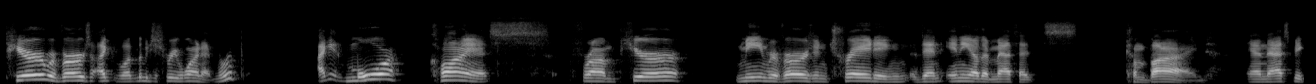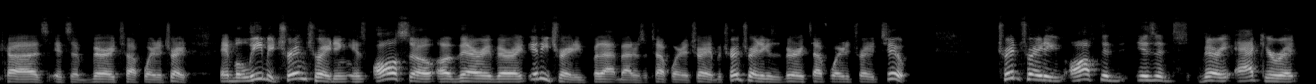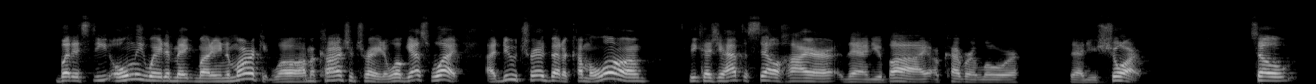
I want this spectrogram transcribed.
pure reverse, I, well, let me just rewind it. I get more clients from pure mean reversion trading than any other methods combined. And that's because it's a very tough way to trade. And believe me, trend trading is also a very, very, any trading for that matter is a tough way to trade, but trend trading is a very tough way to trade too. Trend trading often isn't very accurate, but it's the only way to make money in the market. Well, I'm a contra trader. Well, guess what? A new trend better come along because you have to sell higher than you buy or cover lower than you short. So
